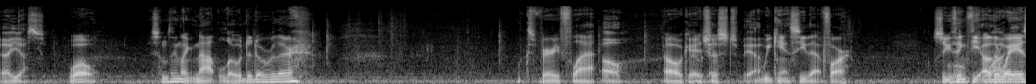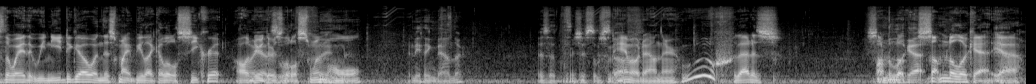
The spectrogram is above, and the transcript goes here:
Uh, yes. Whoa. Something like not loaded over there? Looks very flat. Oh. Oh, okay. It's go. just Yeah. we can't see that far. So you think the other way is the way that we need to go, and this might be like a little secret? Oh, Oh, dude, yeah, there's a little swim thing. hole. Anything down there? Is it There's just some, some ammo down there. Woo, that is something to look at. Something to look at. Yeah.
